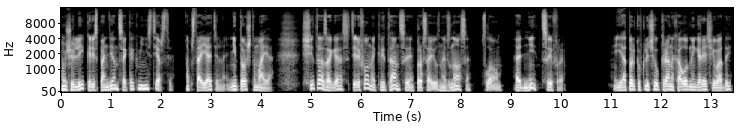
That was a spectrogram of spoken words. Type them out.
У Жюли корреспонденция как в министерстве. Обстоятельная, не то что моя. Счета за газ, телефонные квитанции, профсоюзные взносы. Словом, одни цифры. Я только включил краны холодной и горячей воды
